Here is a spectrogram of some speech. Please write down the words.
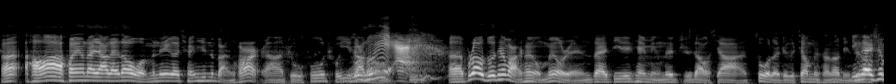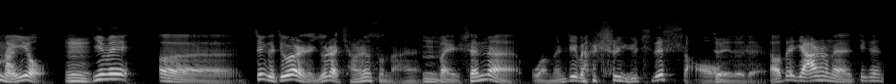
啊，好啊，欢迎大家来到我们这个全新的板块儿啊，主夫厨艺沙龙不注意。，哎呃，不知道昨天晚上有没有人在 DJ 天明的指导下做了这个酱焖三道鳞？应该是没。有，嗯因为呃，这个就有点有点强人所难。嗯本身呢，我们这边吃鱼吃的少，，对对对，然后再加上呢，这个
